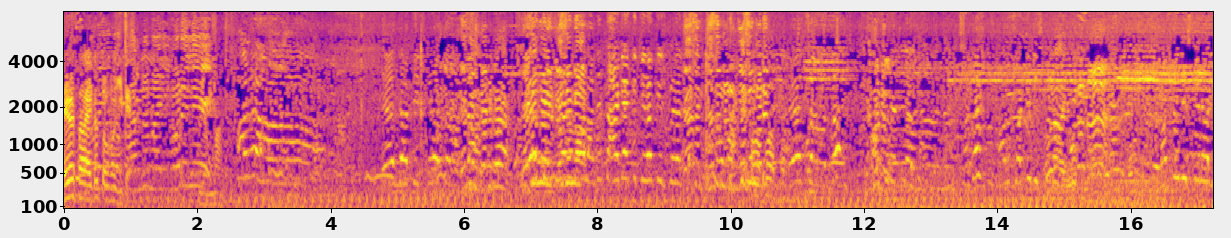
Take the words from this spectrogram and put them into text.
ಐವತ್ತು ಸಾವಿರ ಟೇಷನ್ ಮಾಡ್ಕೊ తాగేకి చిరా తీసుకున్నారు పట్టి తీసుకున్నారు పట్టి తీసుకున్నారు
